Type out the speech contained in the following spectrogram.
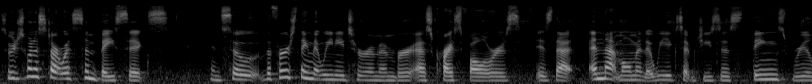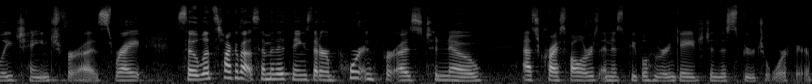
So we just want to start with some basics. And so the first thing that we need to remember as Christ followers is that in that moment that we accept Jesus, things really change for us, right? So let's talk about some of the things that are important for us to know as Christ followers and as people who are engaged in this spiritual warfare.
